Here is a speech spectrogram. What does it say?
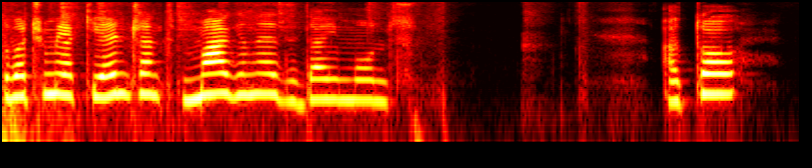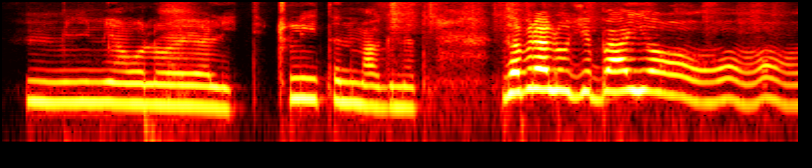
Zobaczymy jaki enchant. Magnet, diamond. A to miało loyalty, czyli ten magnet. Dobra ludzie, bajo!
